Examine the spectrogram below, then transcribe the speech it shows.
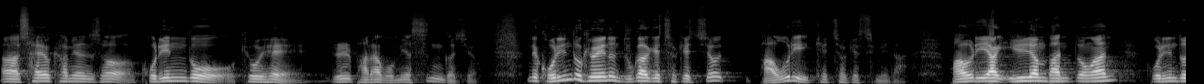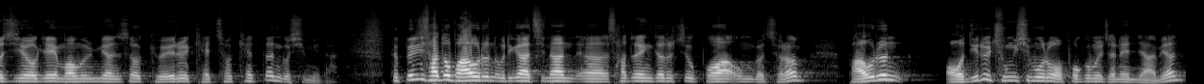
어, 사역하면서 고린도 교회를 바라보며 쓴 거죠. 근데 고린도 교회는 누가 개척했죠? 바울이 개척했습니다. 바울이 약 1년 반 동안 고린도 지역에 머물면서 교회를 개척했던 곳입니다. 특별히 사도 바울은 우리가 지난 어, 사도행전을 쭉 보아온 것처럼 바울은 어디를 중심으로 복음을 전했냐면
